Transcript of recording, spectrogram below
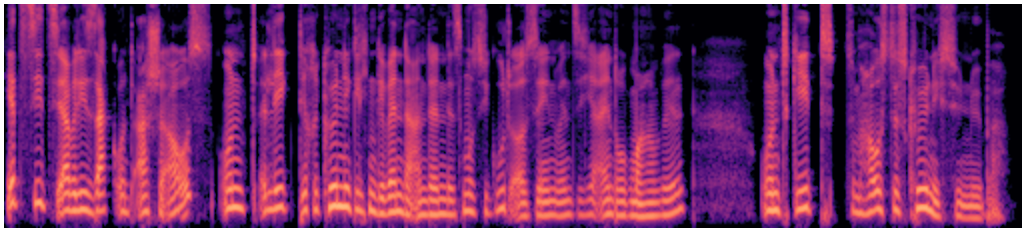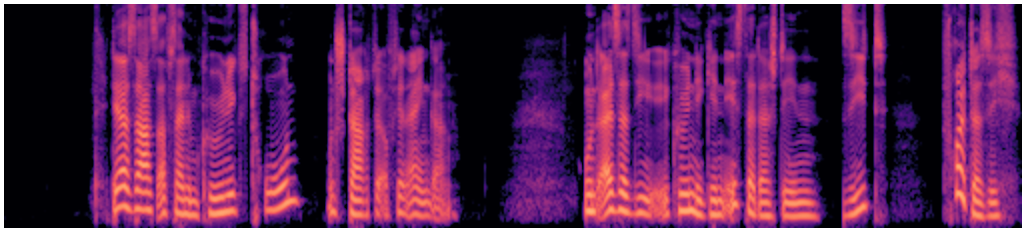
Jetzt zieht sie aber die Sack und Asche aus und legt ihre königlichen Gewänder an, denn das muss sie gut aussehen, wenn sie hier Eindruck machen will, und geht zum Haus des Königs hinüber. Der saß auf seinem Königsthron und starrte auf den Eingang. Und als er die Königin Esther da stehen sieht, freut er sich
